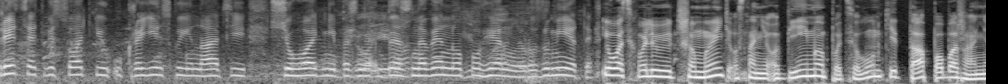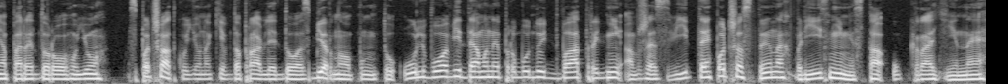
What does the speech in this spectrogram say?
30% української нації сьогодні безне- безневинно погинули, розумієте? І ось хвилюючи мить, останні обійми, поцілунки та побажання перед дорогою. Спочатку юнаків доправлять до збірного пункту у Львові, де вони пробудуть 2-3 дні, а вже звідти по частинах в різні міста України.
